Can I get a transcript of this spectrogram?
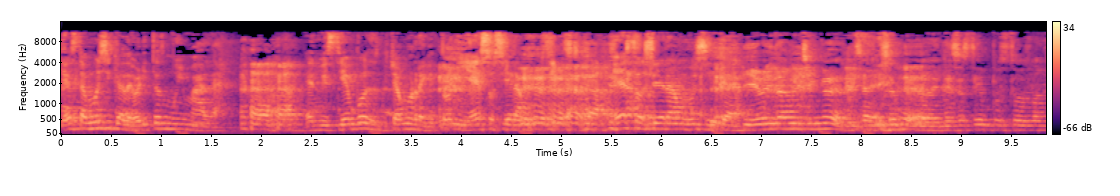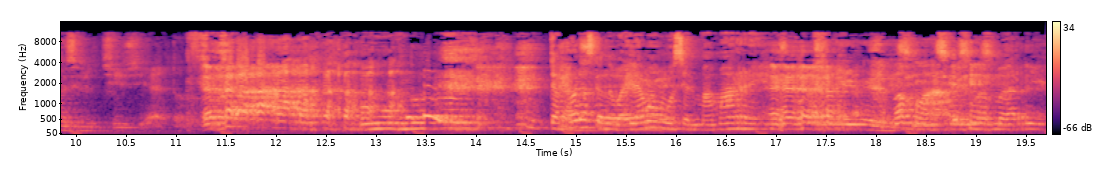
Esta música de ahorita es muy mala. En mis tiempos escuchamos reggaetón y eso sí era música. Eso sí era música. Y hoy da un chingo de risa eso, pero en esos tiempos todos van a decir, sí, cierto. ¿Te acuerdas cuando bailábamos el mamarre? Sí, güey, sí, Mamá, sí, sí, El sí. mamarre.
